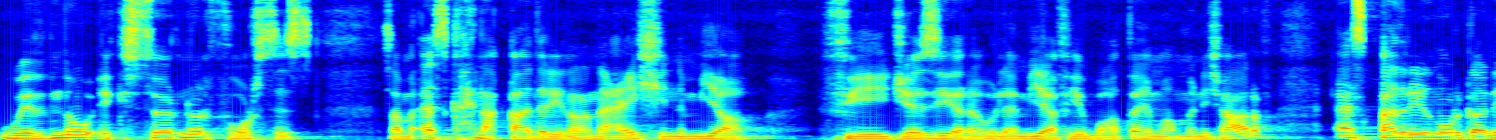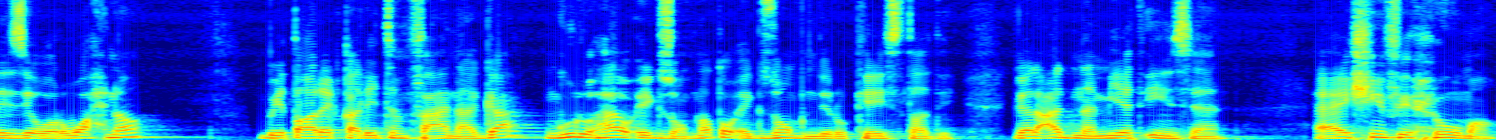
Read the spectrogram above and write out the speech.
with no external forces? زعما أسك إحنا قادرين؟ رانا عايشين 100 في جزيرة ولا 100 في باطيمة مانيش عارف. أسك قادرين نورغانيزيو رواحنا بطريقة اللي تنفعنا؟ كاع نقولوا هاو اكزومبل نعطوا اكزومبل نديروا كيس ستادي قال عندنا 100 إنسان عايشين في حومة.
